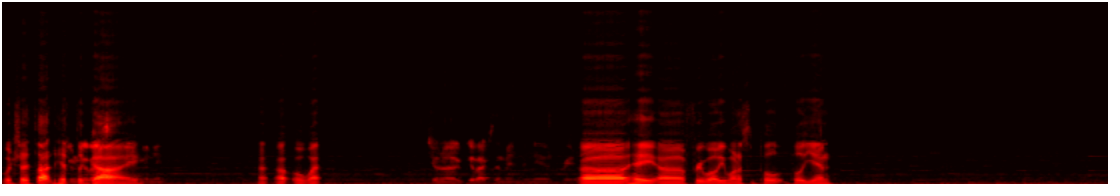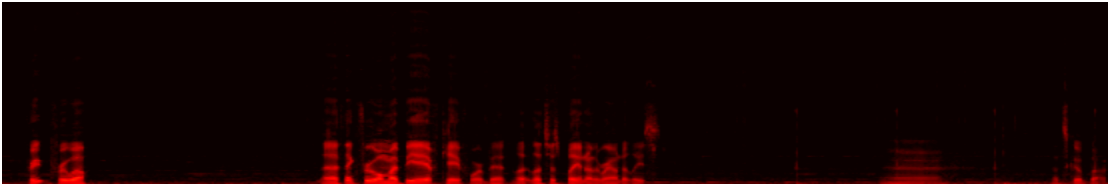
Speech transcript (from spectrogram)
which I thought hit the wanna go back to guy. menu? Uh, oh, oh, what? Do you want to go back to the main menu? Uh, hey, uh, free will, you want us to pull pull you in? Free free will. Uh, I think free will might be AFK for a bit. Let, let's just play another round at least. Uh, let's go Buck.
